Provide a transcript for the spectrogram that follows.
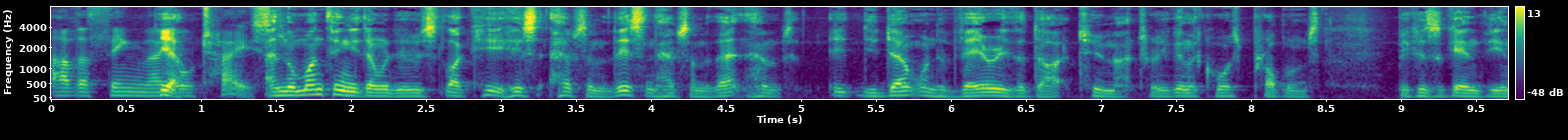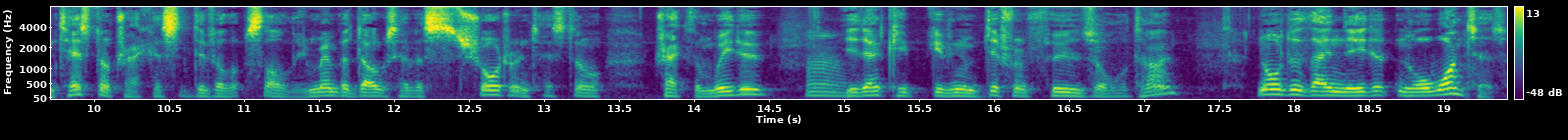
other thing they will taste. And the one thing you don't want to do is like here, have some of this and have some of that. It, you don't want to vary the diet too much, or you're going to cause problems. Because again, the intestinal tract has to develop slowly. Remember, dogs have a shorter intestinal tract than we do. Hmm. You don't keep giving them different foods all the time. nor do they need it nor want it.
